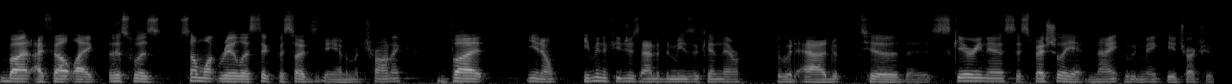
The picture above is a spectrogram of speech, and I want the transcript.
but I felt like this was somewhat realistic besides the animatronic. But you know, even if you just added the music in there, it would add to the scariness, especially at night. It would make the attraction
